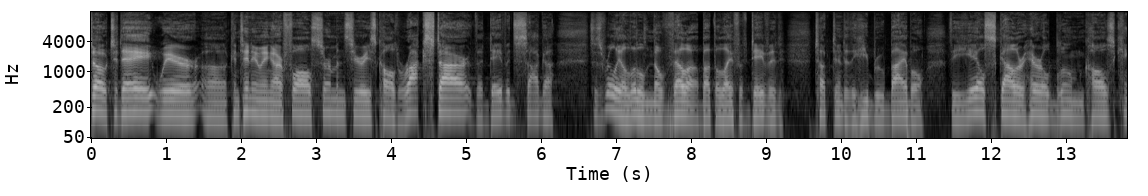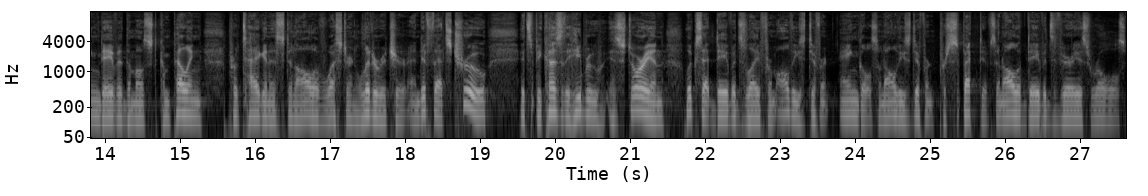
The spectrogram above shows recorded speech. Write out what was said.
So, today we're uh, continuing our fall sermon series called Rock Star, the David Saga. This is really a little novella about the life of David tucked into the Hebrew Bible. The Yale scholar Harold Bloom calls King David the most compelling protagonist in all of Western literature. And if that's true, it's because the Hebrew historian looks at David's life from all these different angles and all these different perspectives and all of David's various roles.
